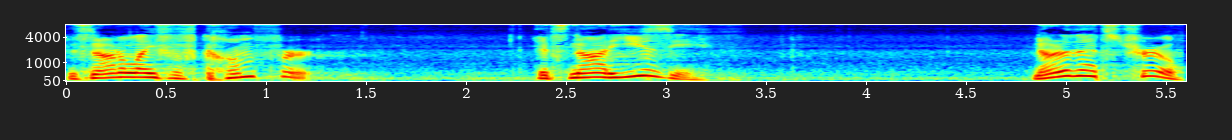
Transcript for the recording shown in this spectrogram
It's not a life of comfort. It's not easy. None of that's true.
